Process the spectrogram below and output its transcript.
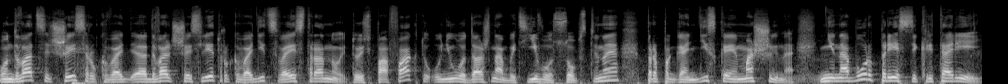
Он 26, руковод... 26 э, лет руководит своей страной. То есть, по факту, у него должна быть его собственная пропагандистская машина. Не набор пресс-секретарей,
